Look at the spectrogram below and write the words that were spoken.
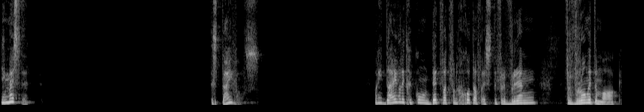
Jy mis dit. Dis duiwels. Want die duiwel het gekom om dit wat van God af is te verwring, verwronge te maak,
